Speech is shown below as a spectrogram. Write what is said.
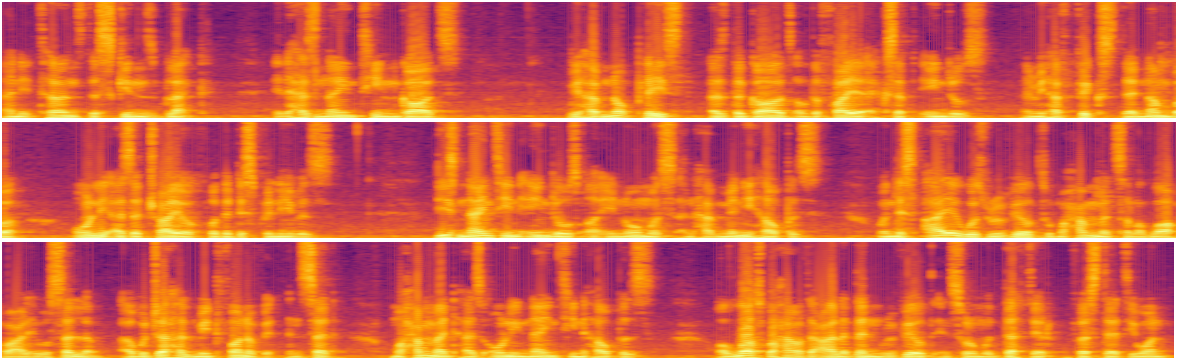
and it turns the skins black. It has nineteen guards. We have not placed as the guards of the fire except angels, and we have fixed their number only as a trial for the disbelievers. These nineteen angels are enormous and have many helpers. When this ayah was revealed to Muhammad sallallahu alaihi wasallam, Abu Jahl made fun of it and said, Muhammad has only nineteen helpers. Allah subhanahu wa ta'ala then revealed in Surah Muddathir verse 31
